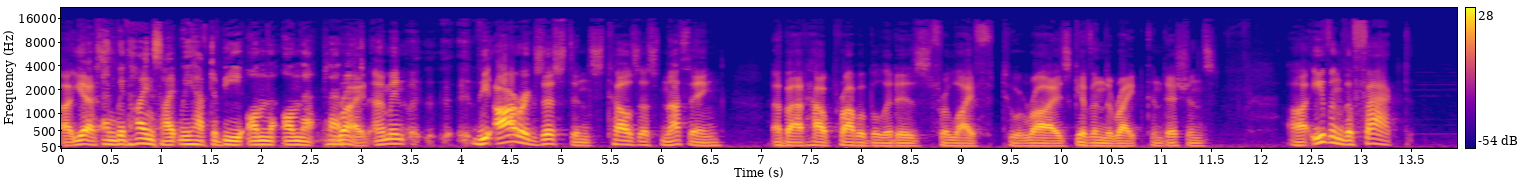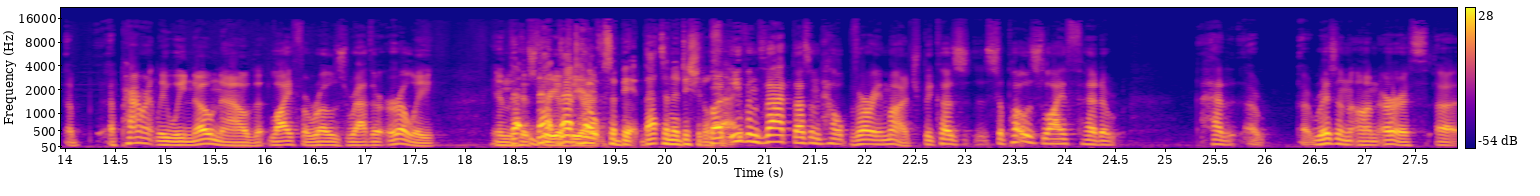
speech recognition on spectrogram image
Uh, yes. And with hindsight, we have to be on, the, on that planet. Right. I mean, the our existence tells us nothing about how probable it is for life to arise given the right conditions. Uh, even the fact, uh, apparently, we know now that life arose rather early in the that, history that, of that the helps Earth. a bit. That's an additional But fact. even that doesn't help very much because suppose life had a, had a, arisen on Earth, uh,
